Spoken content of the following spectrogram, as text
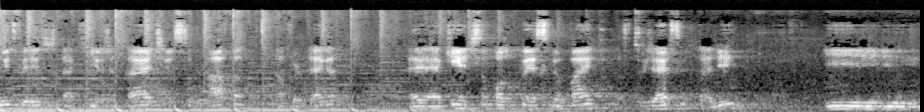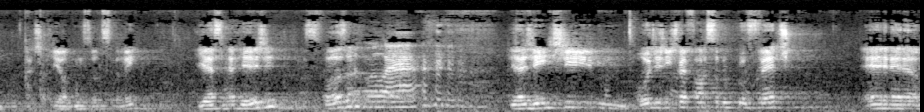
muito felizes de estar aqui hoje à tarde. Eu sou o Rafa, Rafa Ortega. É, quem é de São Paulo conhece meu pai, o Gerson, que está ali. E acho que alguns outros também. E essa é a Regi, minha esposa. Olá! E a gente, hoje a gente vai falar sobre o profético. É,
